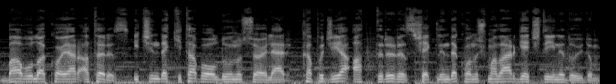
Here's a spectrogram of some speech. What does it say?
bavula koyar atarız, içinde kitap olduğunu söyler, kapıcıya attırırız şeklinde konuşmalar geçtiğini duydum.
